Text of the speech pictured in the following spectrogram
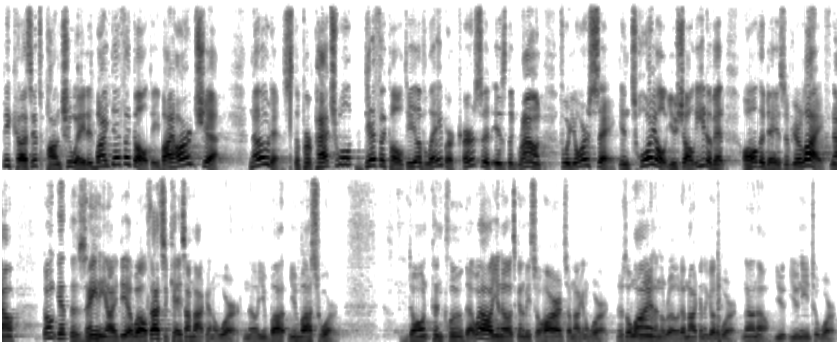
because it's punctuated by difficulty, by hardship. Notice the perpetual difficulty of labor. Cursed is the ground for your sake. In toil you shall eat of it all the days of your life. Now, don't get the zany idea, well, if that's the case, I'm not going to work. No, you, bu- you must work. Don't conclude that, well, you know, it's going to be so hard, so I'm not going to work. There's a lion in the road, I'm not going to go to work. No, no, you, you need to work.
